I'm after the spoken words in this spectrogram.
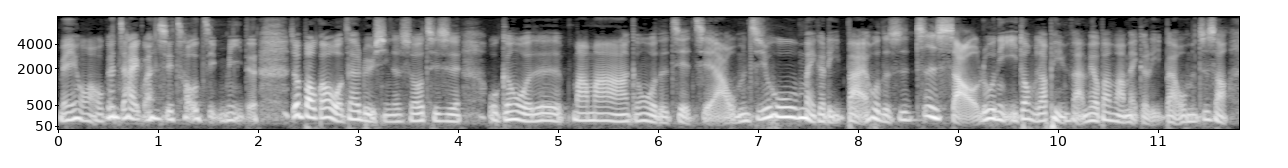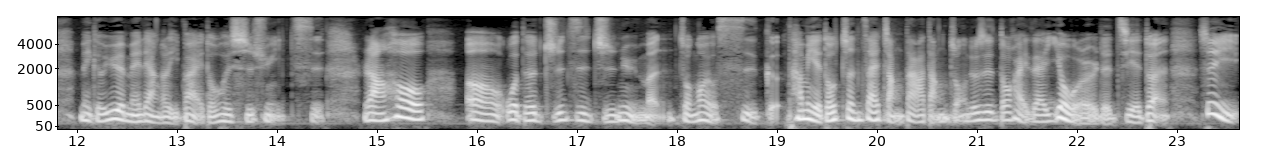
没有啊，我跟家里关系超紧密的。就包括我在旅行的时候，其实我跟我的妈妈啊，跟我的姐姐啊，我们几乎每个礼拜，或者是至少如果你移动比较频繁，没有办法每个礼拜，我们至少每个月每两个礼拜都会试训一次，然后。后，呃，我的侄子侄女们总共有四个，他们也都正在长大当中，就是都还在幼儿的阶段，所以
